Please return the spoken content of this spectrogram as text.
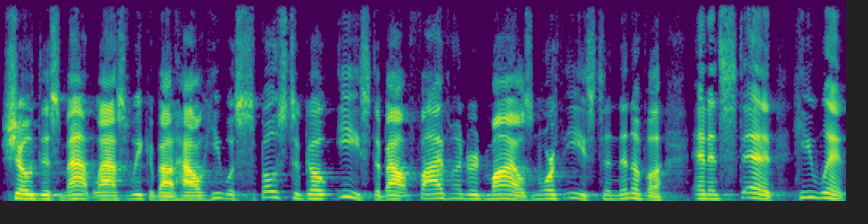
showed this map last week about how he was supposed to go east about 500 miles northeast to Nineveh, and instead he went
